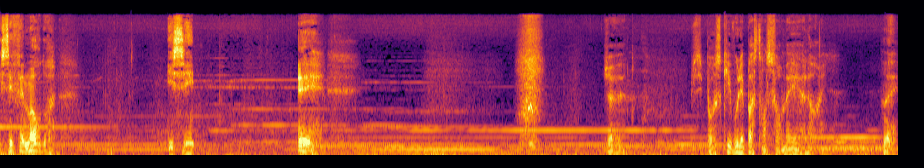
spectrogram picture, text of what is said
Il s'est fait mordre. Ici. Et Je suppose qu'il voulait pas se transformer, alors... Ouais,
